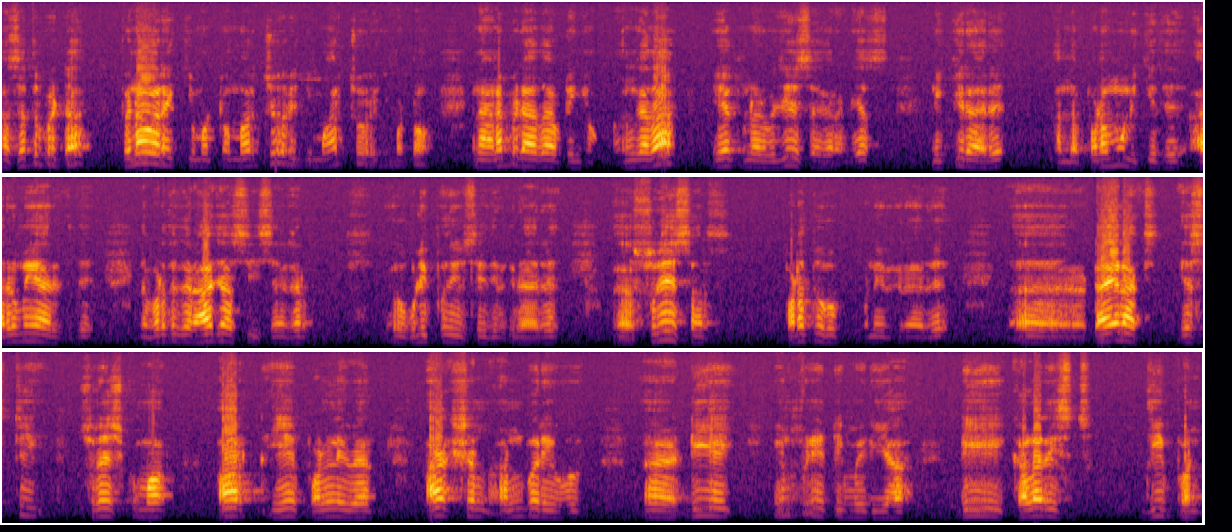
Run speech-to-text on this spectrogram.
நான் செத்து போயிட்டா மருத்துவரைக்கு மார்ச்சுவரைக்கு மட்டும். ஏன்னா அனுப்பிடாதா அப்படிங்கும் அங்கே தான் இயக்குனர் விஜயசேகரன் எஸ் நிற்கிறாரு அந்த படமும் நிற்கிது அருமையாக இருக்குது. இந்த படத்துக்கு ராஜா சி. சேகர் ஒளிப்பதிவு செய்திருக்கிறாரு. சுரேஷ் சார் படத்தொகுப்பு பண்ணியிருக்கிறாரு. Dialogues ST Sureshkumar art A Palanivel action Anbarivu DI infinity media DI colourist Deepan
